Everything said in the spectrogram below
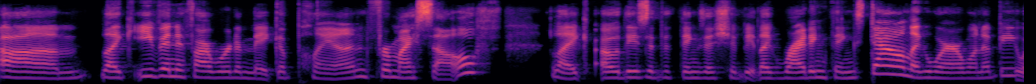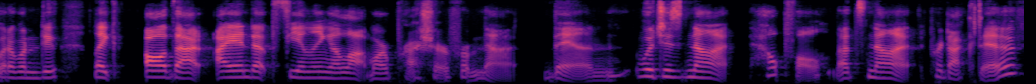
um like even if I were to make a plan for myself, like oh these are the things I should be like writing things down like where I want to be, what I want to do, like all that I end up feeling a lot more pressure from that than which is not helpful. That's not productive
